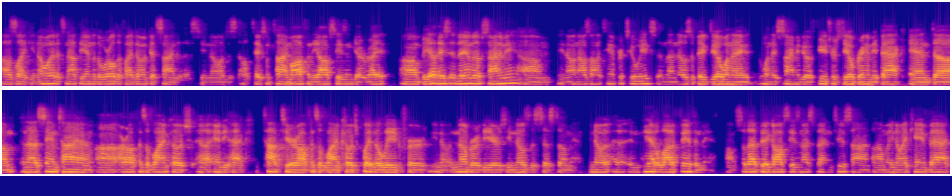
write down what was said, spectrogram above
I was like, you know what? It's not the end of the world if I don't get signed to this. You know, I'll just I'll take some time off in the off season, get right. Um, but yeah, they said they ended up signing me. Um, you know, and I was on the team for two weeks, and then it was a big deal when they when they signed me to a futures deal, bringing me back. And um, and at the same time, uh, our offensive line coach uh, Andy Heck, top tier offensive line coach, played in the league for you know a number of years. He knows the system, and you know, and he had a lot of faith in me. Um, so that big offseason I spent in Tucson, um, you know, I came back,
